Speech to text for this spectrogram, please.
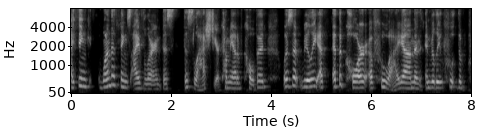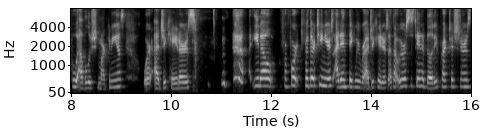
I think one of the things I've learned this this last year coming out of COVID was that really at, at the core of who I am and, and really who the who evolution marketing is, we're educators. you know, for, for for 13 years, I didn't think we were educators. I thought we were sustainability practitioners,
